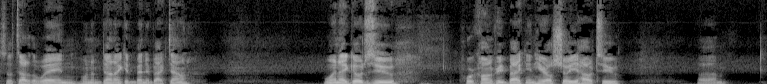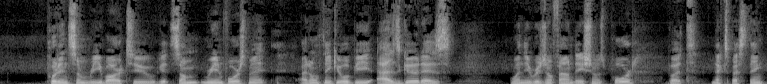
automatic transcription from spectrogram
so it's out of the way and when I'm done I can bend it back down. When I go to pour concrete back in here I'll show you how to um, put in some rebar to get some reinforcement. I don't think it will be as good as when the original foundation was poured, but next best thing.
